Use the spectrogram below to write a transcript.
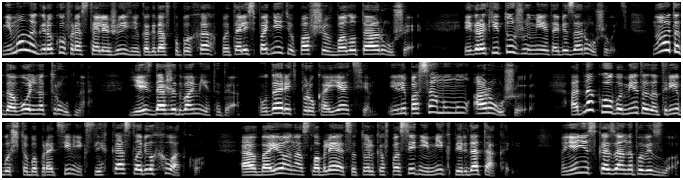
Немало игроков расстали жизнью, когда в ППХ пытались поднять упавшее в болото оружие. Игроки тоже умеют обезоруживать, но это довольно трудно. Есть даже два метода — ударить по рукояти или по самому оружию. Однако оба метода требуют, чтобы противник слегка ослабил хватку, а в бою она ослабляется только в последний миг перед атакой. Мне несказанно повезло.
